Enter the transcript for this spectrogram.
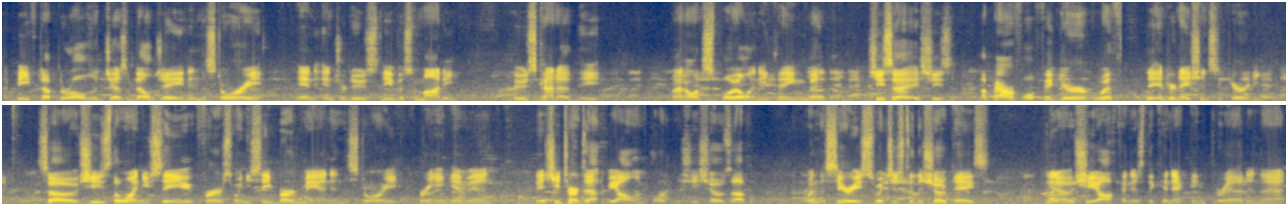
I beefed up the roles of Jezebel Jade in the story and introduced Deva Sumadi. who's kind of the I don't want to spoil anything, but no. she's a she's a powerful figure with the internation security. So she's the one you see first when you see Birdman in the story, bringing him in, and she turns out to be all important. She shows up when the series switches to the showcase. You know, she often is the connecting thread in that,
